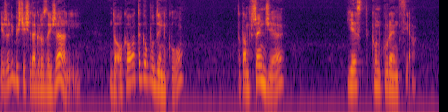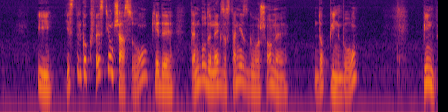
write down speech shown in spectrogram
jeżeli byście się tak rozejrzeli dookoła tego budynku, to tam wszędzie jest konkurencja. I jest tylko kwestią czasu, kiedy ten budynek zostanie zgłoszony do PINB-u. PINB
